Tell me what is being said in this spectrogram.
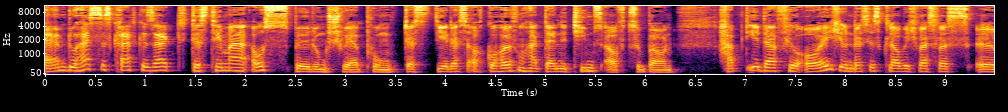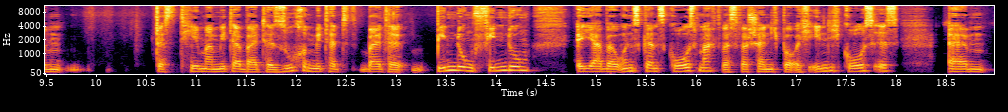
Ähm, du hast es gerade gesagt, das Thema Ausbildungsschwerpunkt, dass dir das auch geholfen hat, deine Teams aufzubauen. Habt ihr da für euch, und das ist, glaube ich, was, was ähm, das Thema Mitarbeitersuche, Mitarbeiterbindung, Findung äh, ja bei uns ganz groß macht, was wahrscheinlich bei euch ähnlich groß ist. Ähm,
